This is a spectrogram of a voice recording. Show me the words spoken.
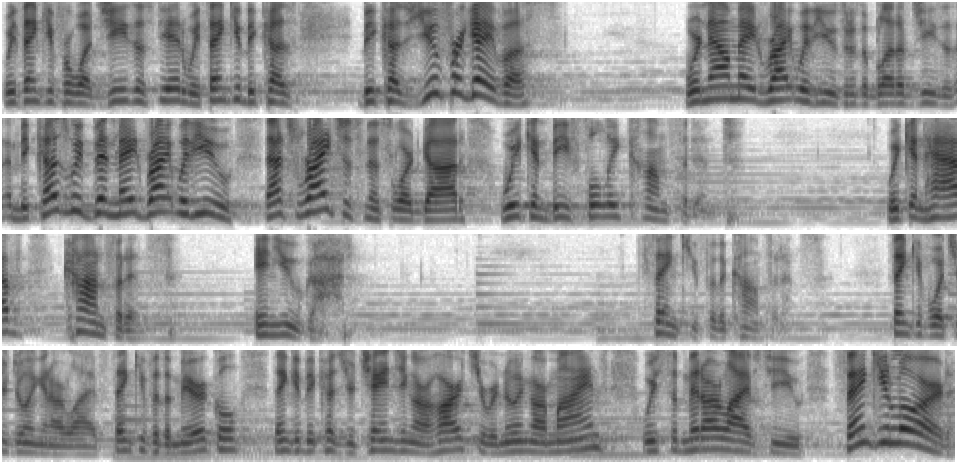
We thank you for what Jesus did. We thank you because, because you forgave us we're now made right with you through the blood of Jesus. And because we've been made right with you, that's righteousness, Lord God, we can be fully confident. We can have confidence in you, God. Thank you for the confidence. Thank you for what you're doing in our lives. Thank you for the miracle. Thank you because you're changing our hearts, you're renewing our minds. We submit our lives to you. Thank you, Lord,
